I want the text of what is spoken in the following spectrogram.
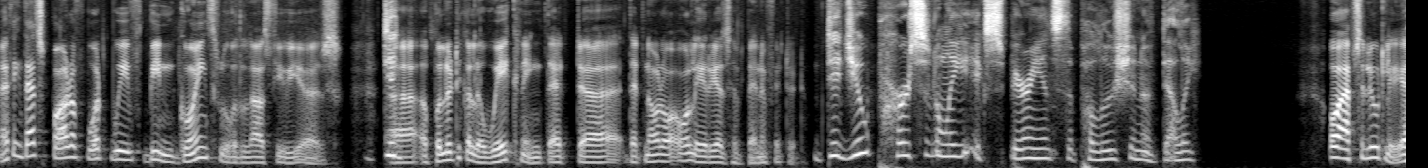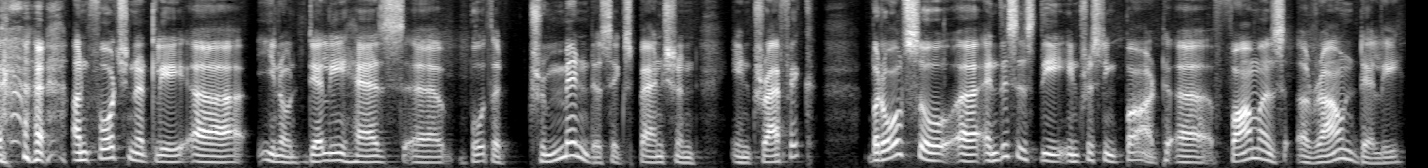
I think that's part of what we've been going through over the last few years. Did, uh, a political awakening that uh, that not all areas have benefited. Did you personally experience the pollution of Delhi? Oh, absolutely. Unfortunately, uh, you know, Delhi has uh, both a tremendous expansion in traffic, but also, uh, and this is the interesting part, uh, farmers around Delhi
